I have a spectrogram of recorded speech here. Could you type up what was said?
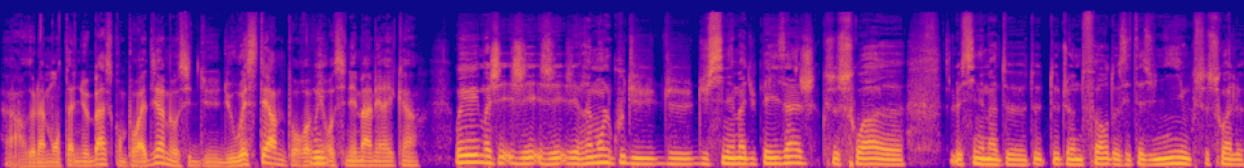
alors de la montagne basse qu'on pourrait dire, mais aussi du, du western pour revenir Oui. au cinéma américain. Oui, oui, moi j'ai- vraiment le goût du, du, du cinéma du paysage, que ce soit euh, le cinéma de, de, de John Ford aux États-Unis ou que ce soit le,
